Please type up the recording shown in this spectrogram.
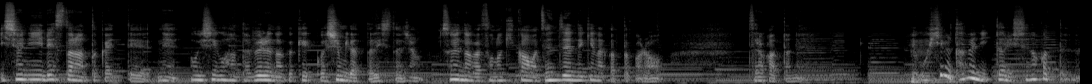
一緒にレストランとか行ってね美味しいご飯食べるのが結構趣味だったりしたじゃん。そういうのがその期間は全然できなかったから辛かったね。えうん。お昼食べに行ったりしてなかったよね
